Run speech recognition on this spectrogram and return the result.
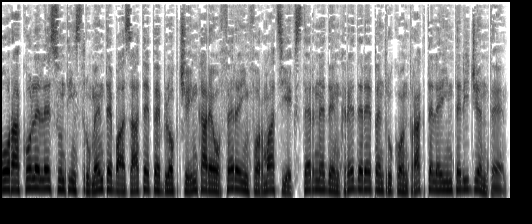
Oracolele sunt instrumente bazate pe blockchain care oferă informații externe de încredere pentru contractele inteligente.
